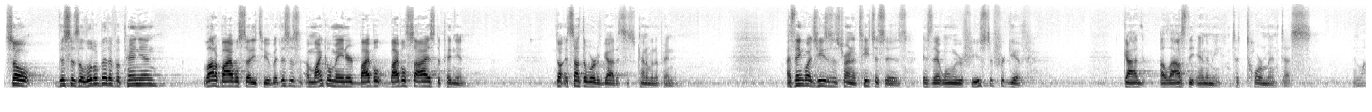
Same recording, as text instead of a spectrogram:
So, this is a little bit of opinion, a lot of Bible study too, but this is a Michael Maynard Bible sized opinion. Don't, it's not the Word of God, it's just kind of an opinion. I think what Jesus is trying to teach us is, is that when we refuse to forgive, God allows the enemy to torment us in life.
